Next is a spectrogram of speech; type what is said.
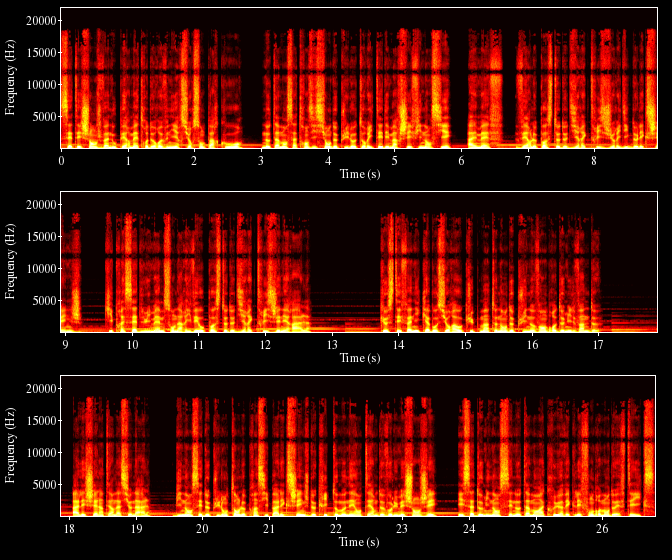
Cet échange va nous permettre de revenir sur son parcours, notamment sa transition depuis l'autorité des marchés financiers, AMF, vers le poste de directrice juridique de l'exchange, qui précède lui-même son arrivée au poste de directrice générale, que Stéphanie Cabossiora occupe maintenant depuis novembre 2022. À l'échelle internationale, Binance est depuis longtemps le principal exchange de crypto-monnaies en termes de volume échangé, et sa dominance s'est notamment accrue avec l'effondrement de FTX,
